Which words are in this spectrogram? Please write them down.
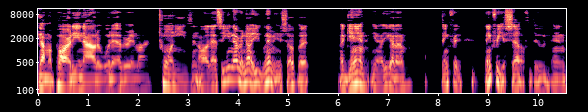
got my partying out or whatever in my 20s and all that. So you never know. You limit yourself, but again, you know, you gotta think for think for yourself, dude, and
